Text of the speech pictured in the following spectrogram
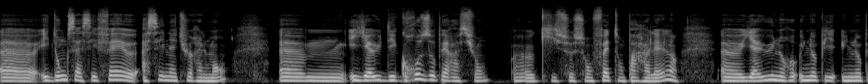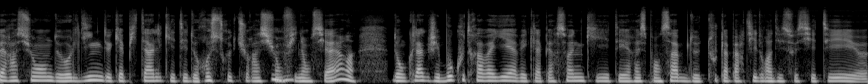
et donc ça s'est fait assez naturellement. il y a eu des grosses opérations euh, qui se sont faites en parallèle. Euh, il y a eu une, une, opération de holding de capital qui était de restructuration mhm. financière. Donc là, que j'ai beaucoup travaillé avec la personne qui était responsable de toute la partie droit des sociétés euh,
